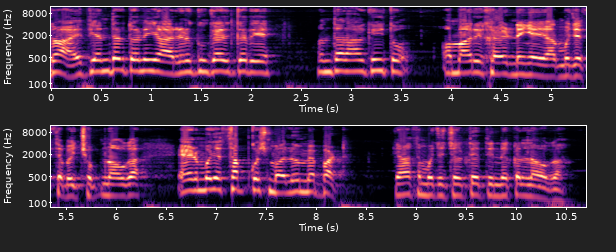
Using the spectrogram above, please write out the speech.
گائے یہ اندر تو نہیں آ رہی نا، کیونکہ اگر یہ اندر آ گئی تو۔ ہماری خیر نہیں ہے یار، مجھے اس سے بھائی چھپنا ہوگا۔ اینڈ مجھے سب کچھ معلوم ہے بٹ یہاں سے مجھے چلتے تھے نکلنا ہوگا۔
